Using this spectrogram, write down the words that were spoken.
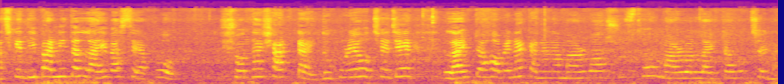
আজকে দীপান্বিতার লাইভ আছে আপু। সন্ধ্যা সাতটায়। দুপুরে হচ্ছে যে লাইভটা হবে না, কেননা মারওয়া অসুস্থ মারওয়ার লাইভটা হচ্ছে না।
